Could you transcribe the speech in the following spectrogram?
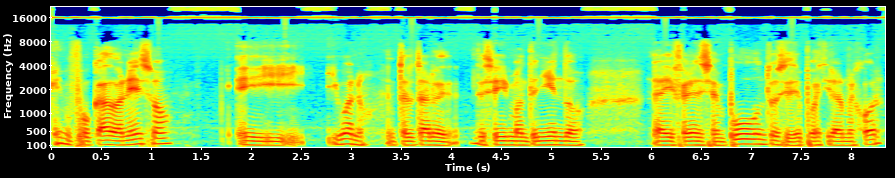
enfocado en eso y, bueno, en tratar de, seguir manteniendo la diferencia en puntos, y se puede estirar mejor.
